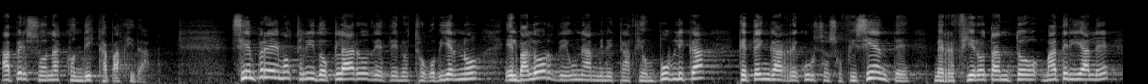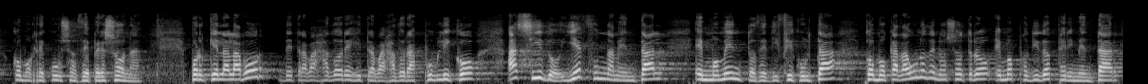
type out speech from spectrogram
a personas con discapacidad. Siempre hemos tenido claro desde nuestro Gobierno el valor de una administración pública que tenga recursos suficientes, me refiero tanto materiales como recursos de personas, porque la labor de trabajadores y trabajadoras públicos ha sido y es fundamental en momentos de dificultad como cada uno de nosotros hemos podido experimentar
